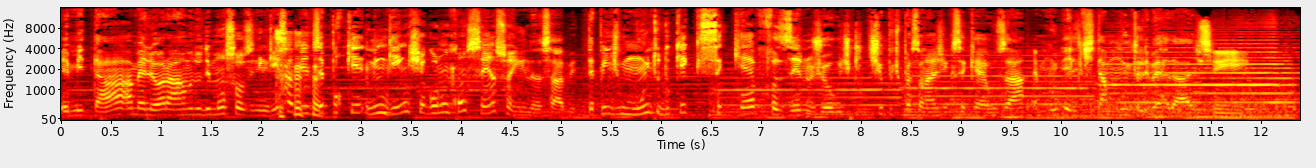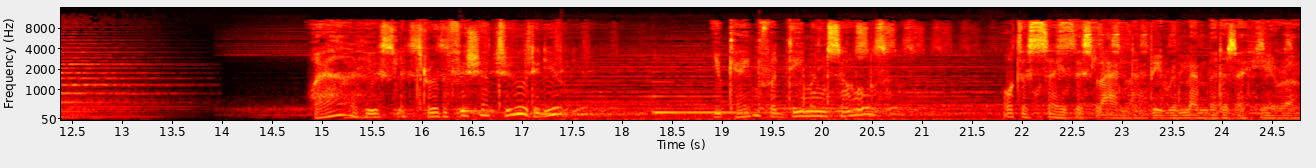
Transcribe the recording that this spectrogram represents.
eh, me dar a melhor arma do Demon Souls e ninguém sabia dizer porque ninguém chegou num consenso ainda, sabe? Depende muito do que, que você quer fazer no jogo, de que tipo de personagem que você quer usar. É muito, ele te dá muita liberdade. Sim. Well, you slipped through the fissure too, did you? You came for demon souls? Or to save this land and be remembered as a hero?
